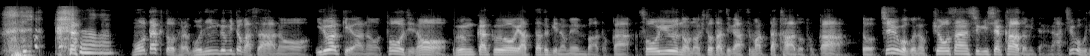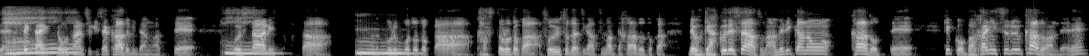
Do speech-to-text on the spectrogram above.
うん。毛沢東ほら5人組とかさ、あの、いるわけよ。あの、当時の文革をやった時のメンバーとか、そういうのの人たちが集まったカードとか、と中国の共産主義者カードみたいな、あ、中国じゃない、世界共産主義者カードみたいなのがあって、へこれスターリンーとかさ、うあのん。ポルポトとか、カストロとか、そういう人たちが集まったカードとか、でも逆でさ、そのアメリカのカードって、結構バカにするカードなんだよね。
